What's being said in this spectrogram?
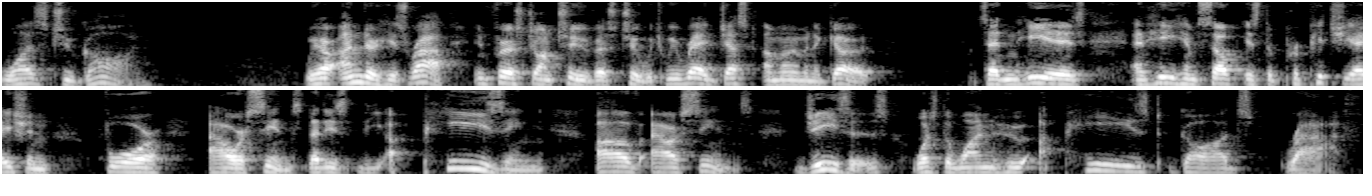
was to God. We are under his wrath. In 1 John 2, verse 2, which we read just a moment ago, it said, And he is, and he himself is the propitiation for our sins. That is, the appeasing of our sins. Jesus was the one who appeased God's wrath.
